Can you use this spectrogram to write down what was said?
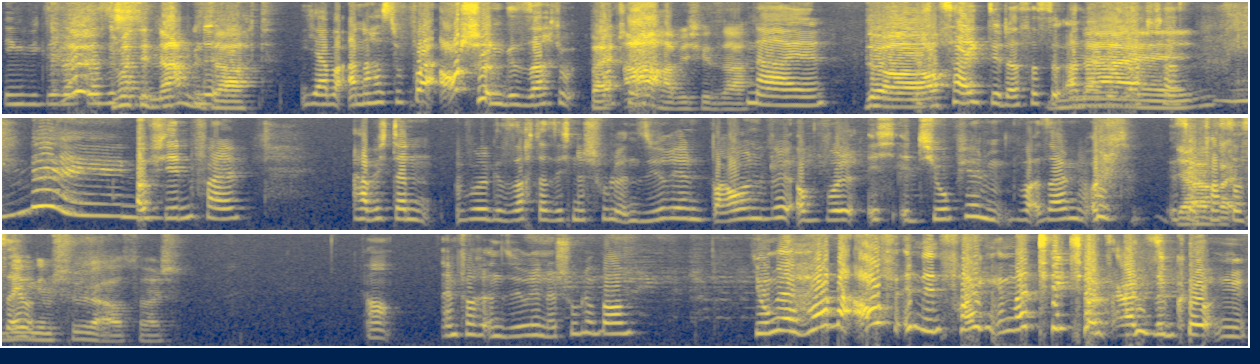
irgendwie gesagt, dass du ich. Du hast den Namen ne, gesagt. Ja, aber Anna hast du vorher auch schon gesagt. Du, bei Otto. A habe ich gesagt. Nein. Doch. Ich zeig dir das, was du Anna Nein. gesagt hast. Nein. Auf jeden Fall habe ich dann wohl gesagt, dass ich eine Schule in Syrien bauen will, obwohl ich Äthiopien sagen wollte. Ist ja, ja fast bei, dasselbe. Wegen dem Schüleraustausch. Ja, einfach in Syrien eine Schule bauen. Junge, hör mal auf, in den Folgen immer TikToks anzugucken.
